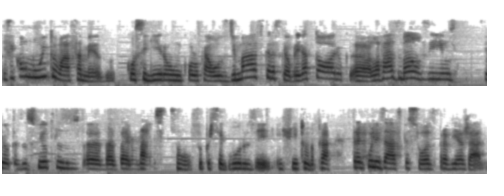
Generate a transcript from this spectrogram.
E ficou muito massa mesmo. Conseguiram colocar o uso de máscaras, que é obrigatório, ah, lavar as mãos e os filtros. Os filtros ah, das aeronaves são super seguros e, enfim, tudo para tranquilizar as pessoas para viajarem.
